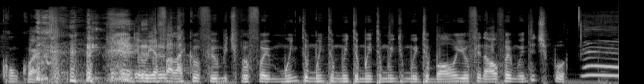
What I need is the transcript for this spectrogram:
Concordo. eu ia falar que o filme, tipo, foi muito, muito, muito, muito, muito, muito bom e o final foi muito, tipo. É,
